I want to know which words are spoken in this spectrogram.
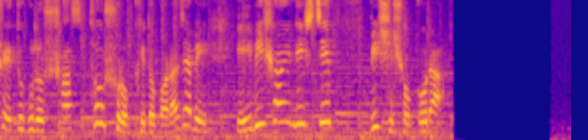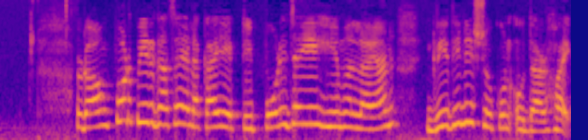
সেতুগুলোর স্বাস্থ্য সুরক্ষিত করা যাবে এই বিষয়ে নিশ্চিত বিশেষজ্ঞরা। রংপুর পীরগাছা এলাকায় একটি পরিযায়ী হিমালয়ান গৃধিনী শকুন উদ্ধার হয়।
